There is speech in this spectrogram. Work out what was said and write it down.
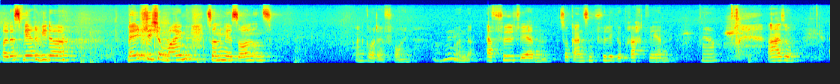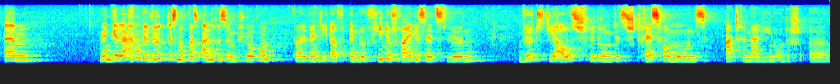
weil das wäre wieder weltlicher Wein, sondern wir sollen uns an Gott erfreuen und erfüllt werden, zur ganzen Fülle gebracht werden. Ja. Also, ähm, wenn wir lachen, bewirkt es noch was anderes im Körper, weil wenn die Endorphine freigesetzt würden, wird die Ausschüttung des Stresshormons Adrenalin unter, äh,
